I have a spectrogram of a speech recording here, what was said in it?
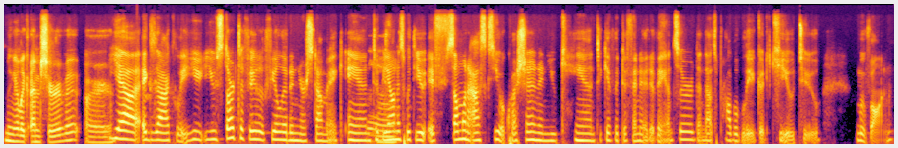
when you're like unsure of it or yeah exactly you you start to feel feel it in your stomach and mm. to be mm. honest with you if someone asks you a question and you can't give a definitive answer then that's probably a good cue to move on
